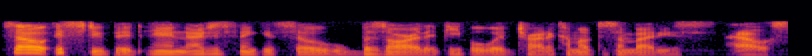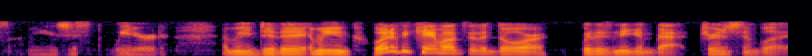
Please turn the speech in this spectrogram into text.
So it's stupid, and I just think it's so bizarre that people would try to come up to somebody's house. I mean, it's just weird. I mean, did they? I mean, what if he came up to the door with his Negan bat drenched in blood?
